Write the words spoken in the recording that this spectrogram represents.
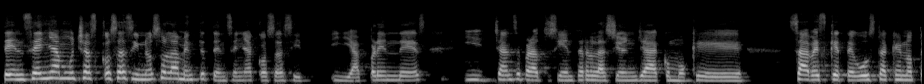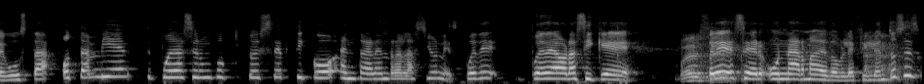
Te enseña muchas cosas y no solamente te enseña cosas y, y aprendes y chance para tu siguiente relación ya como que sabes qué te gusta, qué no te gusta, o también te puede hacer un poquito escéptico a entrar en relaciones. Puede, puede ahora sí que Puede puede ser. un arma de doble filo. Entonces,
